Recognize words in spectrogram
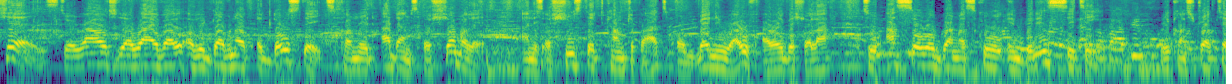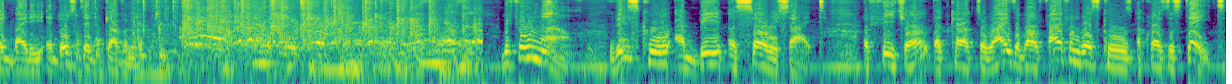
Cheers to herald the arrival of the governor of Edo State, Comrade Adams Oshiomhole, and his Osun State counterpart, Ogbeni Rauf Aregbesola, to Asoro Grammar School in Benin City, reconstructed by the Edo State government. Before now, this school had been a sorry sight, a feature that characterized about 500 schools across the state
